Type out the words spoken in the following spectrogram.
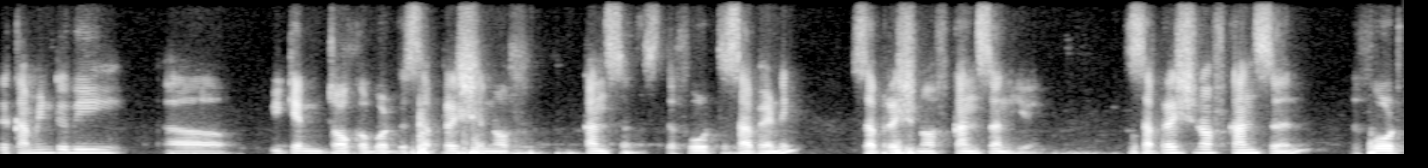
the coming to the, uh, we can talk about the suppression of concerns, the fourth subheading, suppression of concern here. Suppression of concern, the fourth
